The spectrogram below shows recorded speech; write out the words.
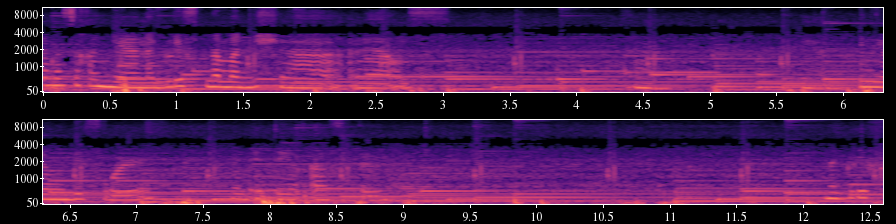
Naman sa kanya, nag-lift naman siya. Announce before and ito yung after. Nag-lift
